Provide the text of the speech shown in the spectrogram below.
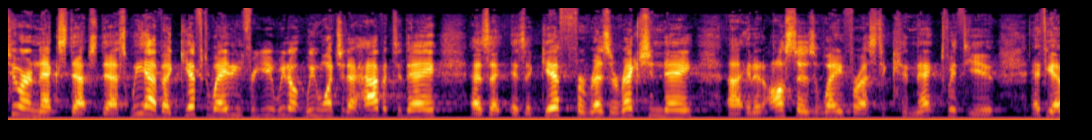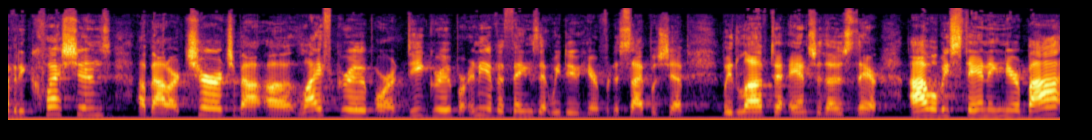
to our Next Steps desk. We have a gift waiting for you. We don't. We want you to have it today as a as a gift for Resurrection Day, uh, and it also is a way for us to connect with you. If you have any questions about our church, about a life group or a D group, or any of the things that we do here for discipleship, we'd love to answer those there. I will be standing nearby.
